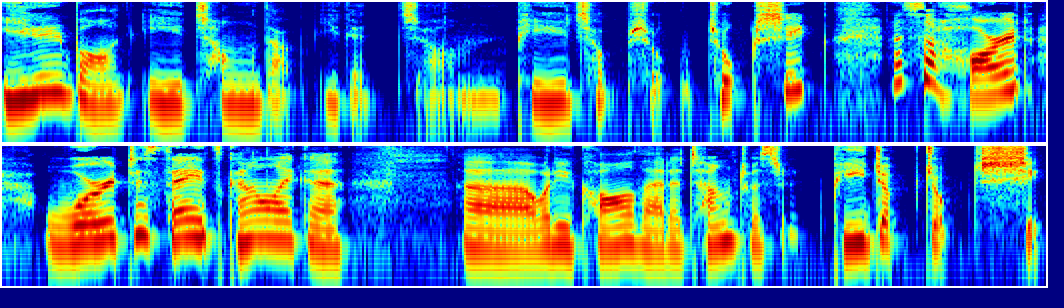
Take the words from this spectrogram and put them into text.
1번이 정답이겠죠. 비접촉식. That's a hard word to say. It's kind of like a uh, what do you call that? A tongue twister. 비접촉식.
